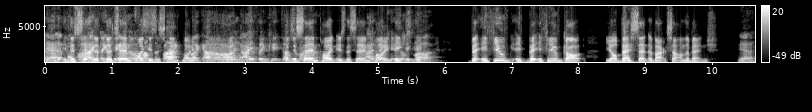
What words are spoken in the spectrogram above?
Yeah, the, the, the, the same point is the the same point. like, No, at I, I think it does. But does. the same point is the same I point. think it It- does it- matter. But if you've if, but if you've got your best centre back sat on the bench Yeah,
